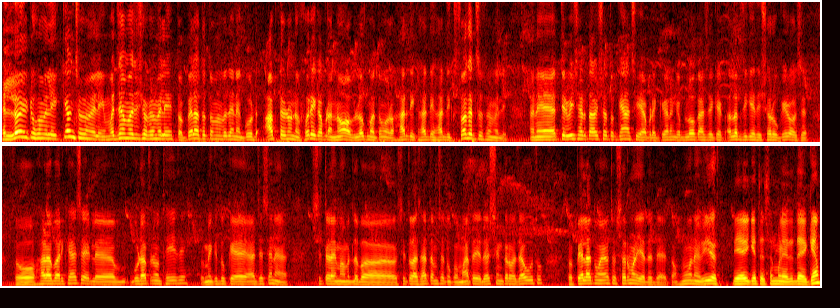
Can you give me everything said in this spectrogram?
હેલો યુટ્યુબ ફેમિલી કેમ છો ફેમિલી મજામાં જ છો ફેમિલી તો પહેલાં તો તમને બધાને ગુડ આફ્ટરનૂન અને ફરી આપણા નવા બ્લોગમાં તમારું હાર્દિક હાર્દિક હાર્દિક સ્વાગત છે ફેમિલી અને અત્યારે વિચારતા હશો તો ક્યાં છીએ આપણે? કારણ કે બ્લોગ આજે ક્યાંક અલગ જગ્યાએથી શરૂ કર્યો છે. તો સાડા બાર ખ્યા છે એટલે ગુડ આફ્ટરનૂન થઈ જાય તો મેં કીધું કે આજે છે ને શીતળાઈમાં મતલબ શીતળા સાતમ છે તો માતાજી દર્શન કરવા જાઉં છું. તો પહેલાં તું આવ્યો હતો શરમળિયા દાદાએ. તો હું અને વિવેક બે આવી ગયા હતા શરમળિયા દાદાએ. કેમ?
